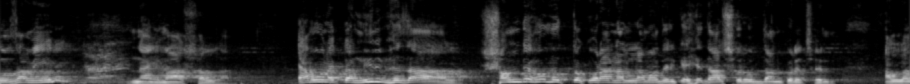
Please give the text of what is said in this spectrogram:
গোজামিন নাই মাশাল্লাহ এমন একটা নির্ভেজাল, সন্দেহমুক্ত কোরআন আল্লাহ আমাদেরকে হেদার স্বরূপ দান করেছেন। আল্লাহ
